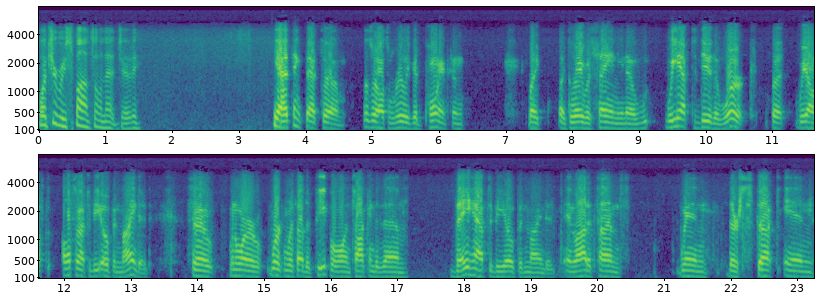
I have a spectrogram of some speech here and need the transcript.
What's your response on that, Jody? Yeah, I think that's um, those are all some really good points, and like like Ray was saying, you know, we have to do the work but we also have to be open minded. So when we're working with other people and talking to them, they have to be open minded. And a lot of times when they're stuck in,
